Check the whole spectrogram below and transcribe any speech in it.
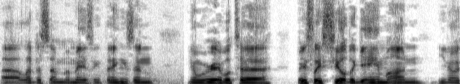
uh, led to some amazing things. And you know, we were able to basically seal the game on you know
